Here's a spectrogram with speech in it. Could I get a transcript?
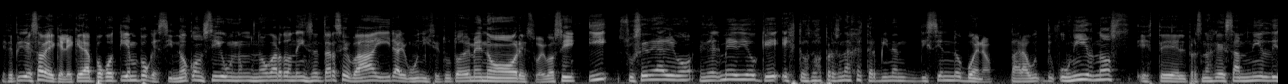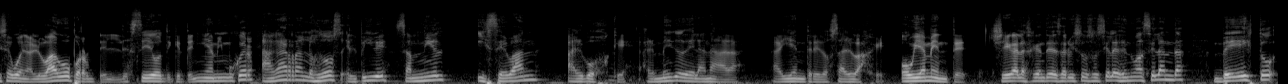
Este pibe sabe que le queda poco tiempo, que si no consigue un, hogar donde insertarse va a ir a algún instituto de menores o algo así. Y sucede algo en el medio que estos dos personajes terminan diciendo, bueno, para unirnos, este, el personaje de Sam Neill dice, bueno, lo hago por el deseo de que tenía mi mujer. Agarran los dos, el pibe, Sam Neill, y se van al bosque, al medio de la nada, ahí entre lo salvaje. Obviamente, llega la gente de servicios sociales de Nueva Zelanda, ve esto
